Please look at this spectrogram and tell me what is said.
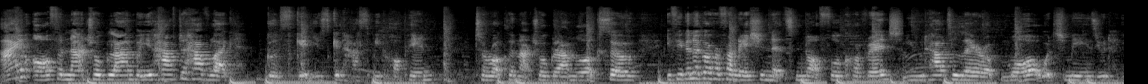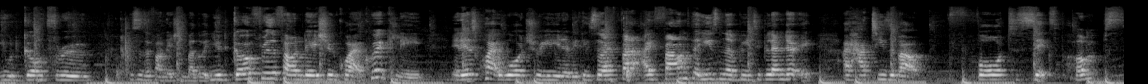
I'm all for natural glam, but you have to have like good skin. Your skin has to be popping to rock the natural glam look. So if you're gonna go for foundation that's not full coverage, you would have to layer up more, which means you'd you would go through. This is the foundation, by the way. You'd go through the foundation quite quickly. It is quite watery and everything. So I found I found that using a beauty blender, it, I had to use about four to six pumps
